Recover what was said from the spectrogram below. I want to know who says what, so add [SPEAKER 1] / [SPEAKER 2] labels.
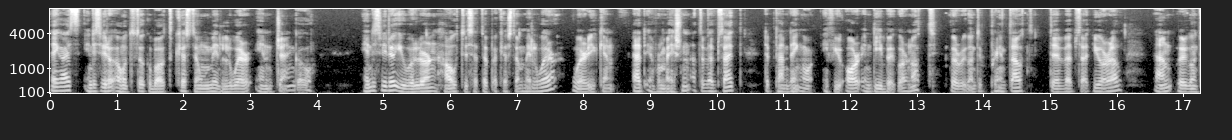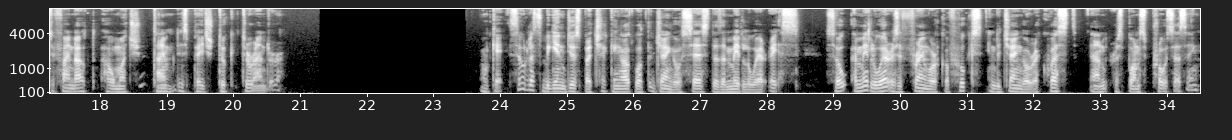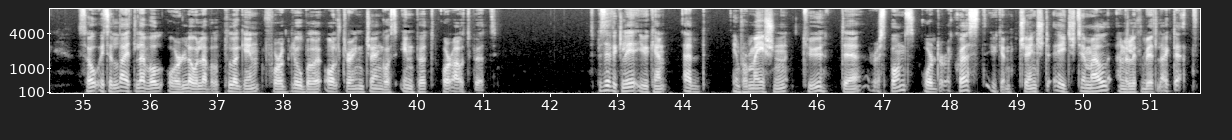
[SPEAKER 1] Hey guys, in this video I want to talk about custom middleware in Django. In this video you will learn how to set up a custom middleware where you can add information at the website depending on if you are in debug or not, where we're going to print out the website URL and we're going to find out how much time this page took to render. Okay, so let's begin just by checking out what Django says that the middleware is. So a middleware is a framework of hooks in the Django request and response processing. So it's a light level or low level plugin for globally altering Django's input or output. Specifically, you can add information to the response or the request. You can change the HTML and a little bit like that.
